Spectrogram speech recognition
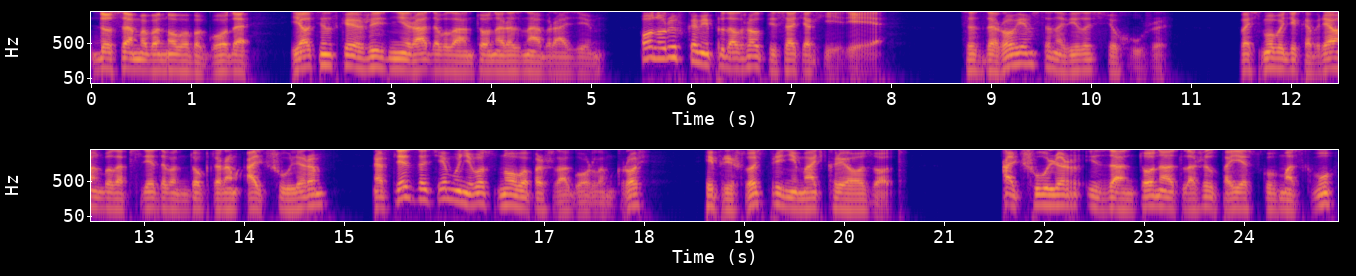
До самого Нового года ялтинская жизнь не радовала Антона разнообразием. Он урывками продолжал писать архиерея. Со здоровьем становилось все хуже. 8 декабря он был обследован доктором Альтшулером, а вслед за тем у него снова прошла горлом кровь, и пришлось принимать криозот. Альтшулер из-за Антона отложил поездку в Москву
